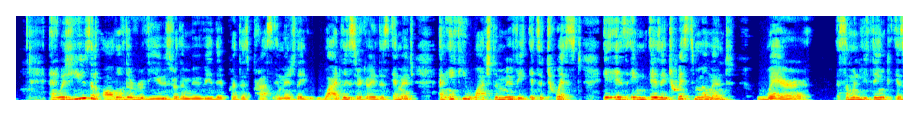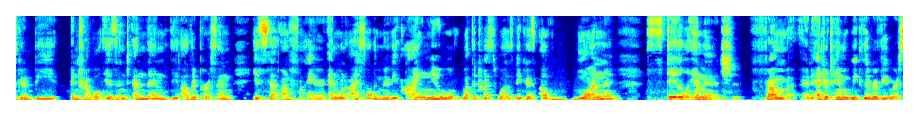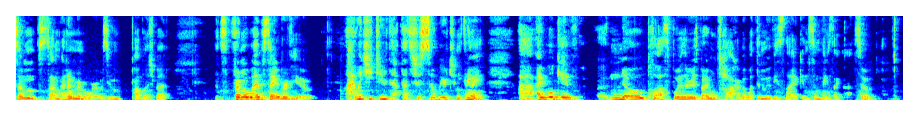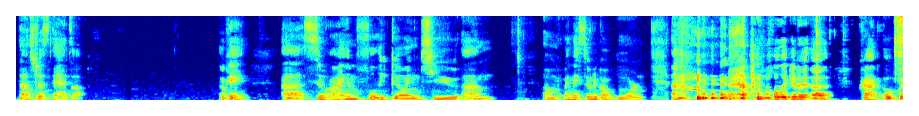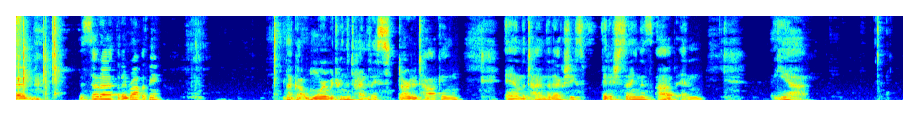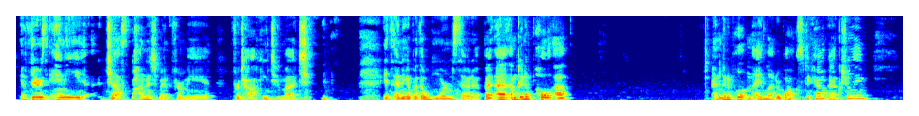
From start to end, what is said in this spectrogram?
and it was used in all of the reviews for the movie. They put this press image. They widely circulated this image, and if you watch the movie, it's a twist. It is a is a twist moment where someone you think is going to be in trouble isn't, and then the other person is set on fire. And when I saw the movie, I knew what the twist was because of one still image from an Entertainment Weekly review or some some I don't remember where it was even published, but from a website review. Why would you do that? That's just so weird to me. Anyway, uh, I will give uh, no plot spoilers, but I will talk about what the movie's like and some things like that. So that's just a heads up. Okay, uh, so I am fully going to. Um, oh, my, my soda got warm. I'm fully gonna uh, crack open the soda that I brought with me. That got warm between the time that I started talking and the time that I actually finished setting this up. And yeah, if there's any just punishment for me for talking too much, it's ending up with a warm soda. But uh, I'm to pull up I'm gonna pull up my Letterboxd account actually.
